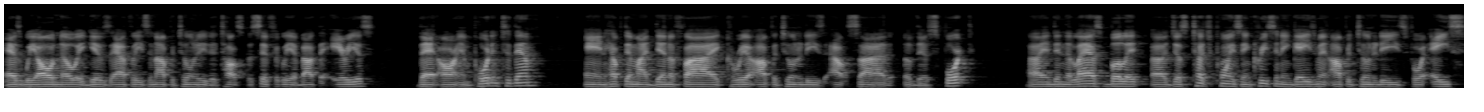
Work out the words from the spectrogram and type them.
As we all know, it gives athletes an opportunity to talk specifically about the areas that are important to them and help them identify career opportunities outside of their sport. Uh, and then the last bullet, uh, just touch points, increasing engagement opportunities for ACE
